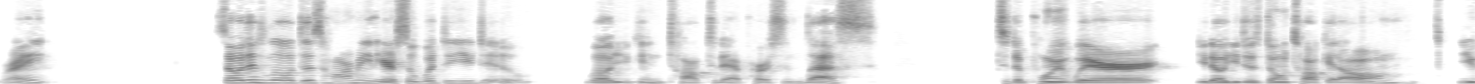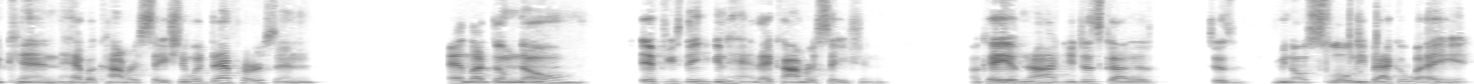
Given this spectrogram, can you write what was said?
Right? So there's a little disharmony there. So what do you do? Well, you can talk to that person less to the point where, you know, you just don't talk at all. You can have a conversation with that person and let them know if you think you can have that conversation. Okay, if not, you just gotta just, you know, slowly back away.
